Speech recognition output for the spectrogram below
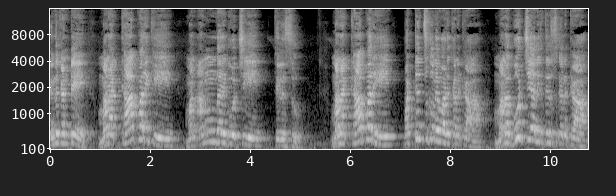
ఎందుకంటే మన కాపరికి మన అందరి గూర్చి తెలుసు. మన కాపరి పట్టించుకునేవాడు కనుక మన గూర్చి ఆయనకి తెలుసు కనుక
